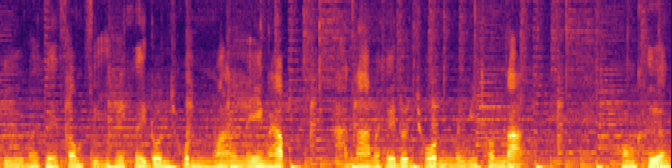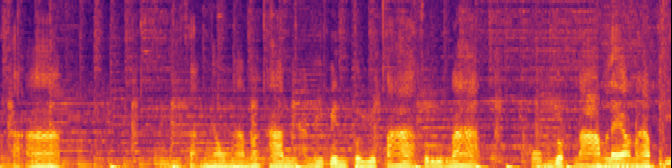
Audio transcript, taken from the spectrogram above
คือไม่เคยซ่อมสีไม่เคยโดนชนมานั่นเองนะครับคันหน้าไม่เคยโดนชน ไม่มีชนหนัก ห้องเครื่องสะอาดสีสันเงางามทั้งคันคันนี้เป็น Toyota s o l u n a โถมหยดน้ำแล้วนะครับปี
